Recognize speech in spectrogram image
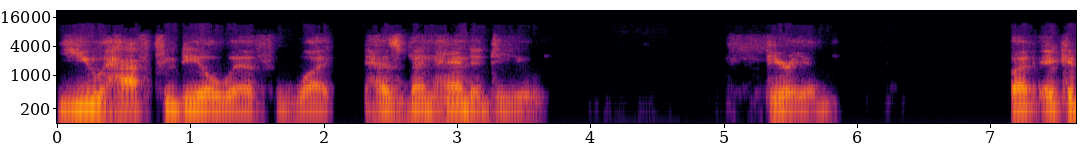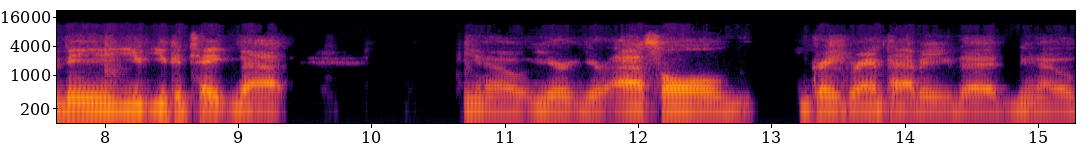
you have to deal with what has been handed to you. Period. But it could be you you could take that, you know, your your asshole great grandpappy that, you know,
